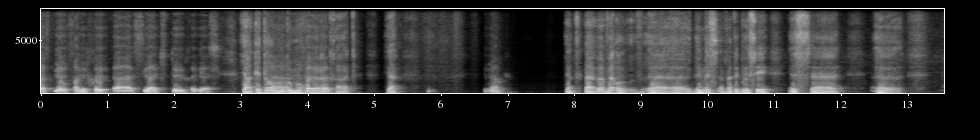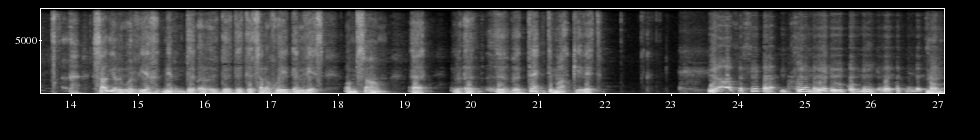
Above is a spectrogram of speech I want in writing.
was deel van die groep uh, CH2 gewees. Ja, ek het al met hom onderhoud gehad. Ja. Ja. Ja, uh, wel, uh, uh, is, wat ek wil sê, is, uh, uh, sal jylle oorweeg, ek meen, dit, dit, dit, dit sal een goeie ding wees, om saam, uh, uh, uh, trek te maak, jy weet. Ja, verseker, geen rede hoekom nie, jy weet, ek meen, dit sal, hmm.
